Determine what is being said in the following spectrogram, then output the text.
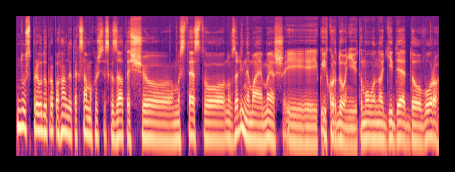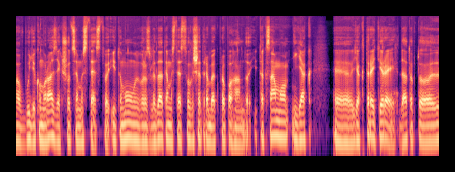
Ну, з приводу пропаганди, так само хочеться сказати, що мистецтво ну, взагалі не має меж і, і кордонів, і тому воно дійде до ворога в будь-якому разі, якщо це мистецтво. І тому розглядати мистецтво лише треба як пропаганду. І так само, як, як Третій Рейх. Да? Тобто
